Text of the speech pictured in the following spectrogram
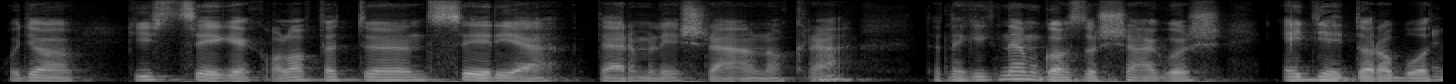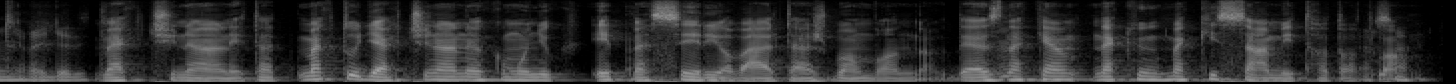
hogy a kis cégek alapvetően széria termelésre állnak rá. Tehát nekik nem gazdaságos egy-egy darabot megcsinálni. Tehát meg tudják csinálni, akkor mondjuk éppen szériaváltásban vannak. De ez nekem, nekünk meg kiszámíthatatlan. Persze.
